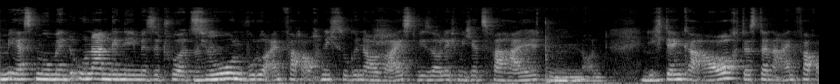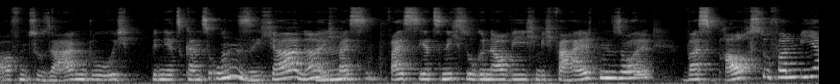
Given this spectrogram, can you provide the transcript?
im ersten Moment unangenehme Situation, mhm. wo du einfach auch nicht so genau weißt, wie soll ich mich jetzt verhalten. Mhm. Und mhm. ich denke auch, dass dann einfach offen zu sagen, du, ich bin jetzt ganz unsicher, ne? ich mhm. weiß, weiß jetzt nicht so genau, wie ich mich verhalten soll. Was brauchst du von mir?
